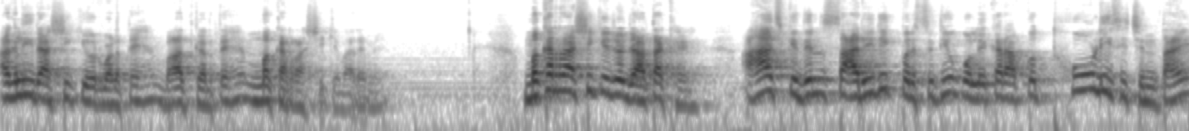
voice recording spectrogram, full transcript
अगली राशि की ओर बढ़ते हैं, बात करते हैं मकर राशि के बारे में। मकर राशि के जो जातक हैं आज के दिन शारीरिक परिस्थितियों को लेकर आपको थोड़ी सी चिंताएँ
